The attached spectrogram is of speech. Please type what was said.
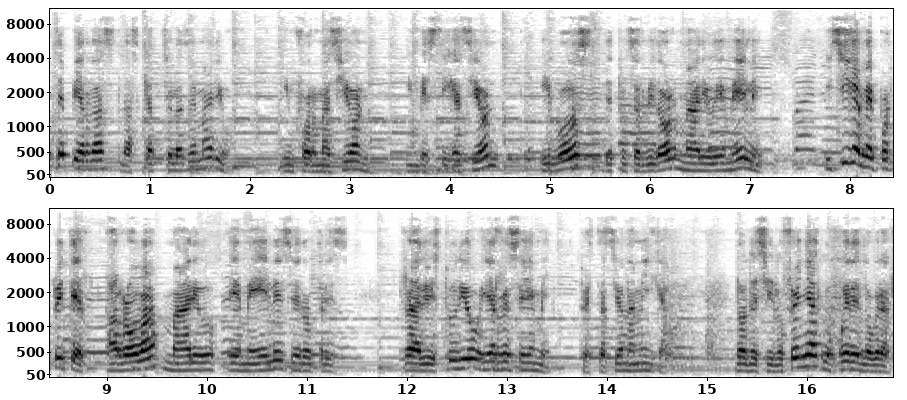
te pierdas las cápsulas de Mario. Información, investigación y voz de tu servidor Mario ML. Y sígueme por Twitter, arroba Mario ML03. Radio Estudio RCM, tu estación amiga, donde si lo sueñas lo puedes lograr.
